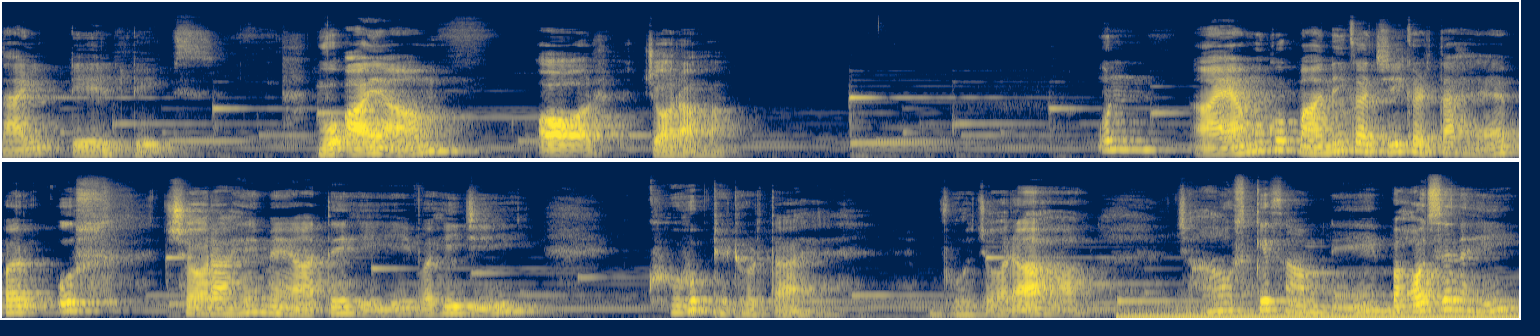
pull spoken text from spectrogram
नाइट टेल टेप्स। वो आयाम और चौराहा। उन आयामों को पाने का जी करता है, पर उस चौराहे में आते ही वही जी खूब ठिठुरता है। वो चौराहा, जहाँ उसके सामने बहुत से नहीं,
